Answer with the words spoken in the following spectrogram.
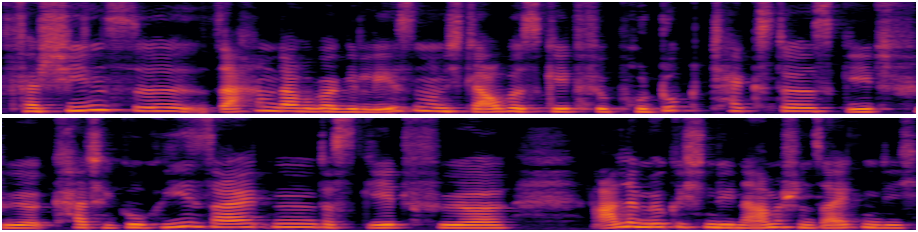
verschiedenste Sachen darüber gelesen und ich glaube, es geht für Produkttexte, es geht für Kategorieseiten, das geht für alle möglichen dynamischen Seiten, die ich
